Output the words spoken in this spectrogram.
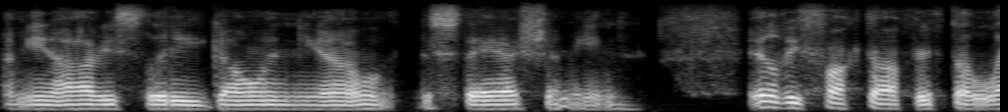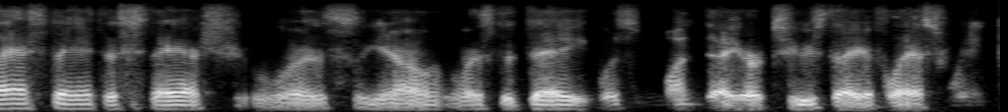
I mean, obviously, going, you know, the stash. I mean, it'll be fucked up if the last day at the stash was, you know, was the day was Monday or Tuesday of last week.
